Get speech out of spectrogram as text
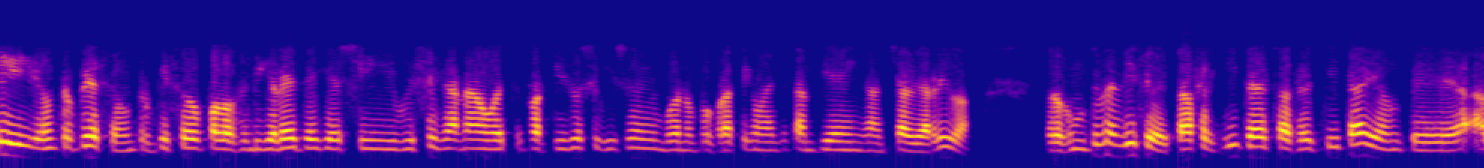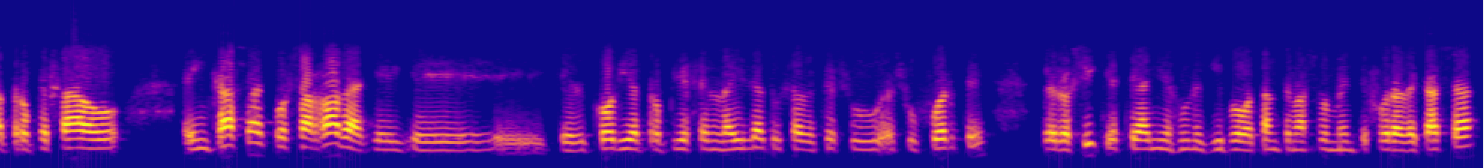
Sí, es un tropiezo, un tropiezo para los de Miguelete que si hubiesen ganado este partido se hubiesen, bueno, pues prácticamente también enganchado de arriba. Pero como tú me dices, está cerquita, está cerquita y aunque ha tropezado en casa, cosa rara que, que, que, el Coria tropiece en la isla, tú sabes que es su, es su fuerte, pero sí que este año es un equipo bastante más solamente fuera de casa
